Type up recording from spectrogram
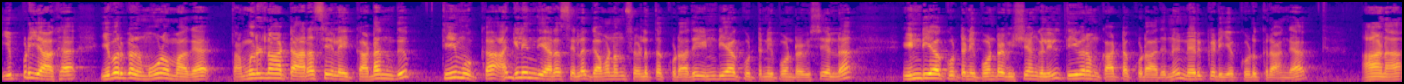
இப்படியாக இவர்கள் மூலமாக தமிழ்நாட்டு அரசியலை கடந்து திமுக அகில இந்திய அரசியலில் கவனம் செலுத்தக்கூடாது இந்தியா கூட்டணி போன்ற விஷயத்தில் இந்தியா கூட்டணி போன்ற விஷயங்களில் தீவிரம் காட்டக்கூடாதுன்னு நெருக்கடியை கொடுக்குறாங்க. ஆனால்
